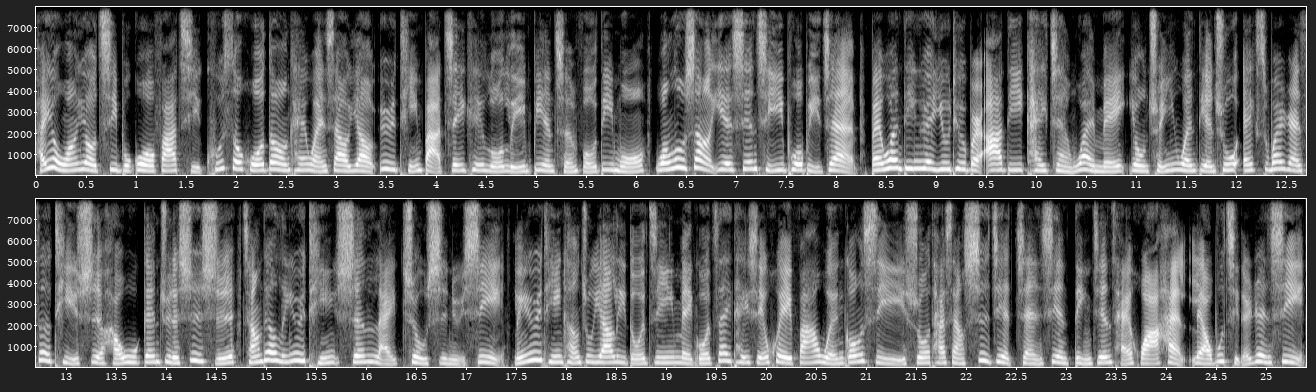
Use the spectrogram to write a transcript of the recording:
还有网友气不过，发起哭诉活动，开玩笑要玉婷把 J.K. 罗琳变成伏地魔。网络上也掀起一波比战，百万订阅 YouTuber 阿 D 开战外媒，用纯英文点出 XY 染色体是毫无根据的事实，强调林玉婷生来就是女性。林玉婷扛住压力夺金，美国在台协会发文恭喜，说她向世界展现顶尖才华和了不起的韧性，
